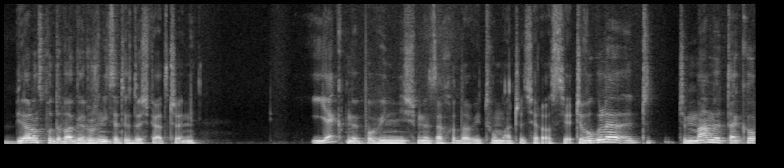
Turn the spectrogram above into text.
biorąc pod uwagę różnicę tych doświadczeń, jak my powinniśmy Zachodowi tłumaczyć Rosję? Czy w ogóle, czy, czy, mamy taką,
